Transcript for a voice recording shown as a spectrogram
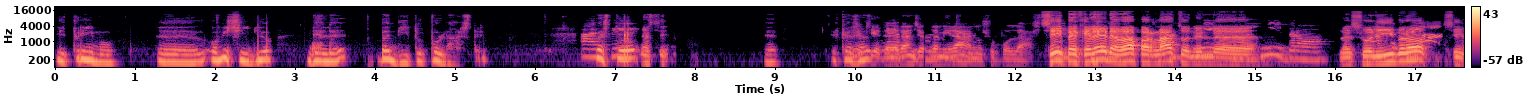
il primo eh, omicidio del bandito Pollastri. Ah, Questo sì. Eh, sì. Eh, casa... chiedere ad Angela da Milano su Pollastri. Sì, perché lei ne aveva parlato nel, libro. nel suo libro. Sì.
